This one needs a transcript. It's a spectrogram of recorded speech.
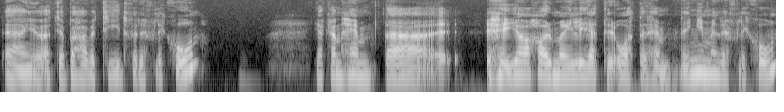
är ju att jag behöver tid för reflektion. Jag kan hämta jag har möjlighet till återhämtning i min reflektion.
